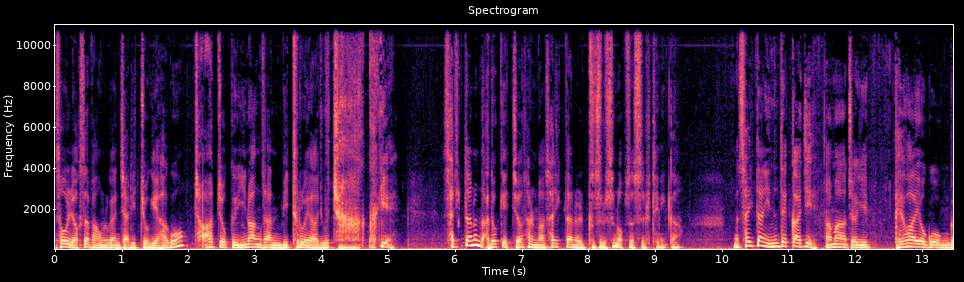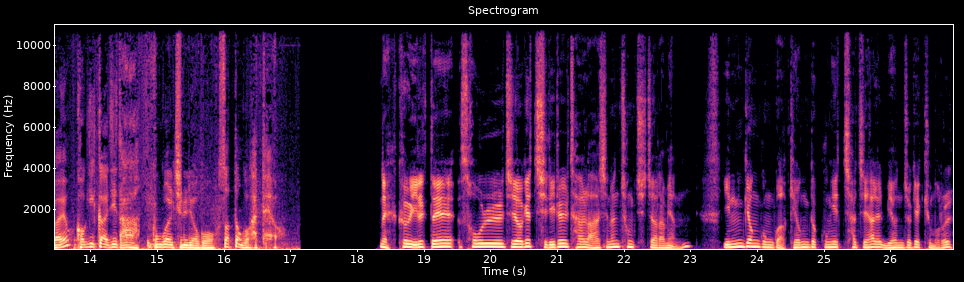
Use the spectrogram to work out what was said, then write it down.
서울 역사박물관 자리 쪽에 하고 저쪽 그 인왕산 밑으로 해가지고 쫙 크게 사직단은 놔뒀겠죠. 설마 사직단을 부술 수는 없었을 테니까. 사직단 있는 데까지 아마 저기 대화여고인가요? 거기까지 다 궁궐 지려고 썼던 것 같아요. 네, 그 일대 서울 지역의 지리를 잘 아시는 청취자라면 인경궁과 경덕궁이 차지할 면적의 규모를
